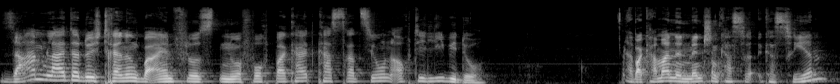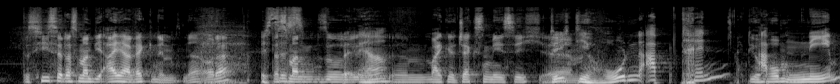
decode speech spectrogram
Samenleiter durch Trennung beeinflusst nur Fruchtbarkeit, Kastration auch die Libido. Aber kann man einen Menschen kastr kastrieren? Das hieß ja, dass man die Eier wegnimmt, ne? oder? Ist dass das- man so ja. ähm, Michael Jackson mäßig. Durch Ähm, die Hoden abtrennen? Die Hoden- abnehmen?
